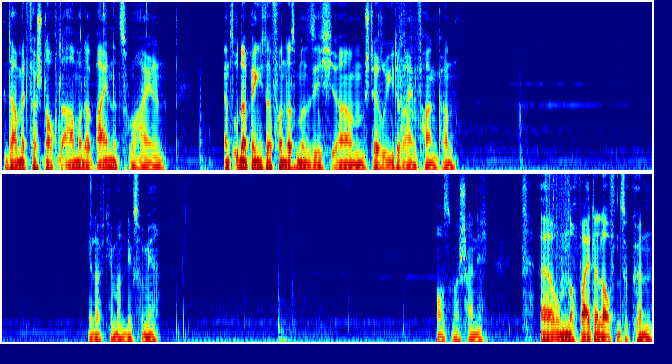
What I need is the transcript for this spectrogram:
damit verstauchte Arme oder Beine zu heilen. Ganz unabhängig davon, dass man sich ähm, Steroide reinfahren kann. Hier läuft jemand links von mir. Außen wahrscheinlich. Äh, um noch weiterlaufen zu können.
